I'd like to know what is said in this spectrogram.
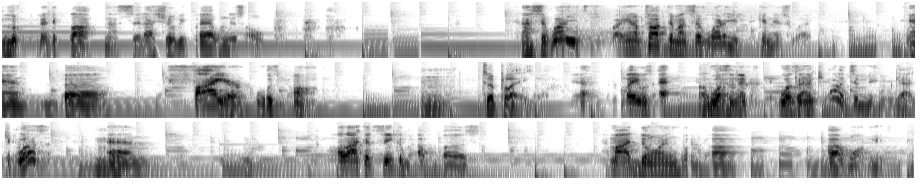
looked at the clock, and I said, "I should be glad when this over." And I said, "Why are you?" And I'm talking to him. I said, "What are you thinking this way?" And the fire was gone. Mm. To play. Yeah, the play was at, Okay. wasn't it wasn't Gotcha. important to me. Got It wasn't. Mm. And all I could think about was, am I doing what God, God want me to do?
